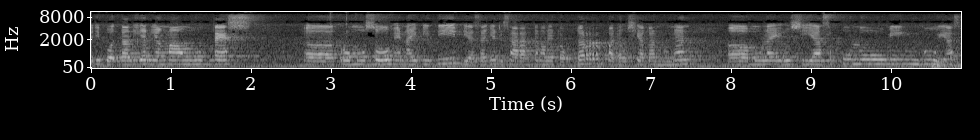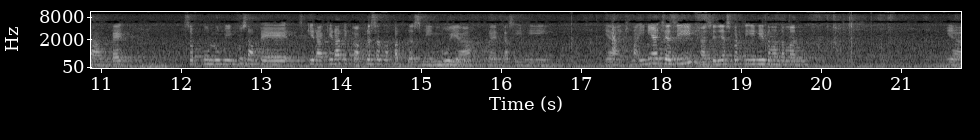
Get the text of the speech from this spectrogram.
jadi buat kalian yang mau tes e, kromosom NIPT biasanya disarankan oleh dokter pada usia kandungan e, mulai usia 10 minggu ya sampai 10 minggu sampai kira-kira 13 atau 14 minggu ya mulai tes ini. Ya, cuma ini aja sih hasilnya seperti ini teman-teman. Ya.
